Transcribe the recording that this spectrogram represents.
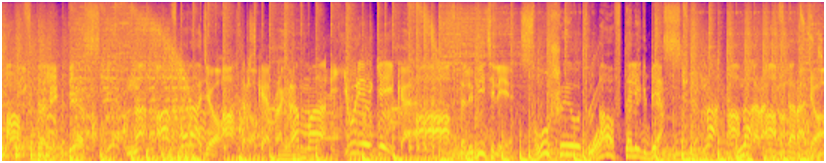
Автоликбез на Авторадио. Авторская программа Юрия Гейка. Автолюбители слушают Автоликбез на Авторадио.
